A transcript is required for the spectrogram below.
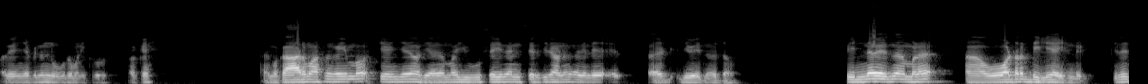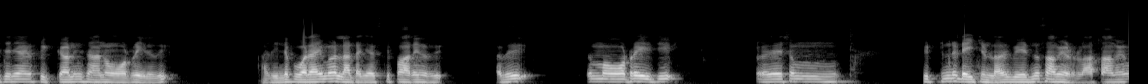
അത് കഴിഞ്ഞാൽ പിന്നെ നൂറ് മണിക്കൂർ ഓക്കെ നമുക്ക് ആറ് മാസം കഴിയുമ്പോൾ ചേഞ്ച് ചെയ്താൽ മതി. അത് നമ്മൾ യൂസ് ചെയ്യുന്നതനുസരിച്ചിട്ടാണ് അതിന്റെ ഏഹ്, ഇത് വരുന്നത് കേട്ടോ പിന്നെ വരുന്നത് നമ്മളെ ഓർഡർ ഡിലേ ആയിട്ടുണ്ട്. ഇത് വെച്ചാൽ ഞാൻ ഫ്ലിപ്കാർട്ടിൽ സാധനം ഓർഡർ ചെയ്തത്. അതിന്റെ പോരായ്മ അല്ല കേട്ടോ ജസ്റ്റ് പറയുന്നത്. അത് നമ്മൾ ഓർഡർ ചെയ്ത് ഏകദേശം കിട്ടുന്ന ഡേറ്റ് ഉണ്ടല്ലോ അത് വരുന്ന സമയമുണ്ടല്ലോ ആ സമയം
